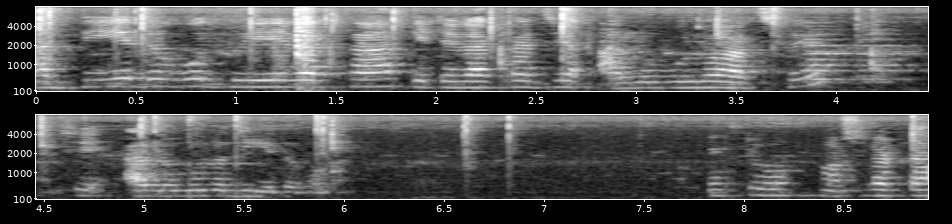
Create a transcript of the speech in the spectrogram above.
আর দিয়ে দেবো ধুয়ে রাখা, কেটে রাখা যে আলুগুলো আছে, সে আলুগুলো দিয়ে দেবো। একটু মশলাটা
